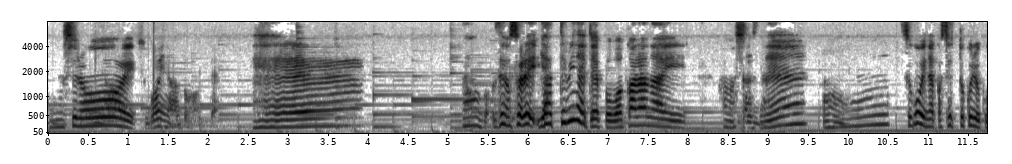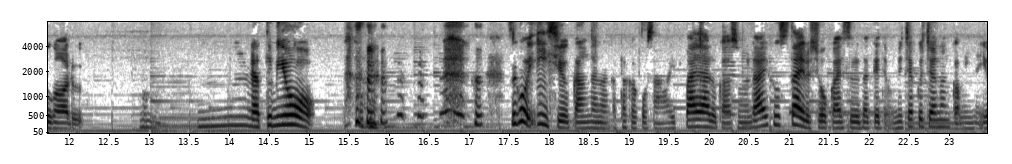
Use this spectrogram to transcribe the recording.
面白い。すごいなと思って。へえ。なんか、でもそれやってみないとやっぱわからない話ですね。うん。うんすごいなんか説得力がある。うんうん、やってみよう。すごいいい習慣がなんか高子さんはいっぱいあるから、そのライフスタイル紹介するだけでもめちゃくちゃなんかみんな喜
